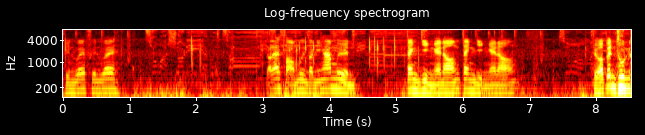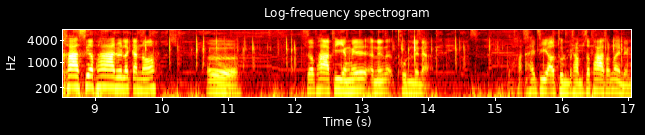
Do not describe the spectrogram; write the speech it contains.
ฟินเว้ยฟินเว้ยตอนแรกสองหมื่นตอนนี้ห้าหมื่นแต่งหญิงไงน้อง แต่งหญิงไงน้อง ถือว่าเป็นทุนค่าเสื้อผ้าด้วยแล้วกันเนาะ เออ เสื้อผ้าพี่ยังไม่ได้อันนั้นทุนเลยเนี่ยให้พี่เอาทุนไปทำเสื้อผ้าสักหน่อยหนึ่ง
